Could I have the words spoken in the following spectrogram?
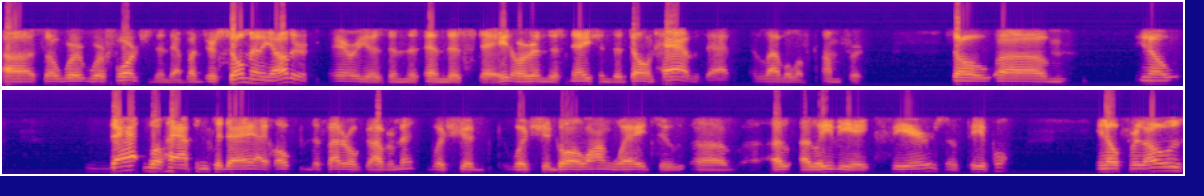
Uh, so we're we're fortunate in that. But there's so many other areas in the in this state or in this nation that don't have that level of comfort. So um, you know that will happen today. I hope the federal government, which should which should go a long way to uh, alleviate fears of people you know, for those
